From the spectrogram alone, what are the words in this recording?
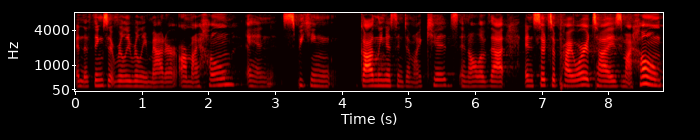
And the things that really, really matter are my home and speaking godliness into my kids and all of that. And so to prioritize my home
